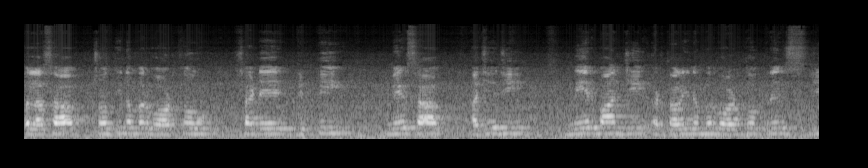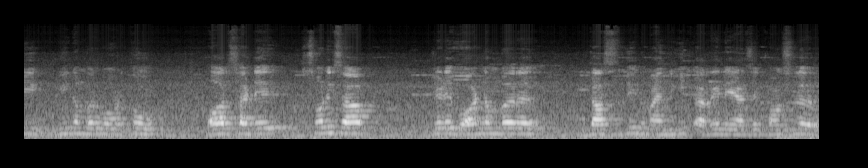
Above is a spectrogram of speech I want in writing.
ਭਲਾ ਸਾਹਿਬ 34 ਨੰਬਰ ਵਾਰਡ ਤੋਂ, ਸਾਡੇ ਡਿਪਟੀ ਮੇਅਰ ਸਾਹਿਬ ਅਜੇ ਜੀ ਮਿਹਰਬਾਨ ਜੀ 48 ਨੰਬਰ ਵਾਰਡ ਤੋਂ ਪ੍ਰਿੰਸ ਜੀ 20 ਨੰਬਰ ਵਾਰਡ ਤੋਂ ਔਰ ਸਾਡੇ ਸੋਨੀ ਸਾਹਿਬ ਜਿਹੜੇ ਵਾਰਡ ਨੰਬਰ 10 ਦੀ ਨੁਮਾਇੰਦਗੀ ਕਰ ਰਹੇ ਨੇ ਐਜ਼ ਅ ਕਾਉਂਸਲਰ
